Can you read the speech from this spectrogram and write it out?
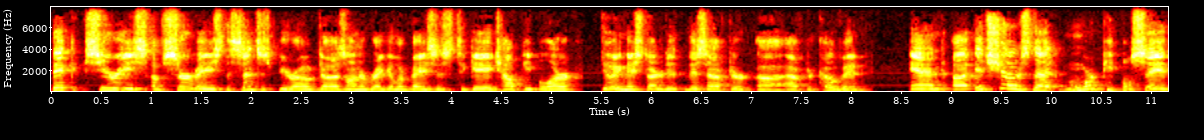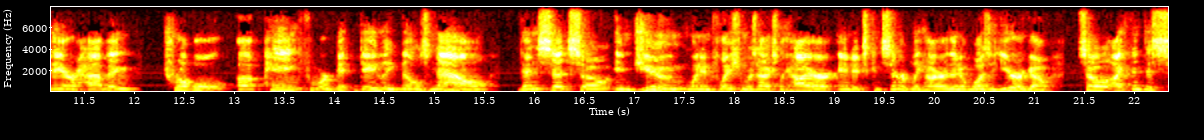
thick series of surveys the Census Bureau does on a regular basis to gauge how people are doing. They started this after uh, after COVID and uh, it shows that more people say they are having trouble uh, paying for daily bills now than said so in June when inflation was actually higher, and it's considerably higher than it was a year ago. So I think this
